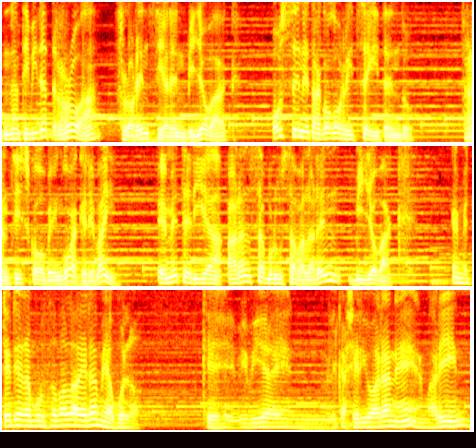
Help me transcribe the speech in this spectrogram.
Natividad Roa, Florentziaren bilobak, ozen eta gogorritze egiten du. Francisco Bengoak ere bai, Emeteria Arantzaburu Zabalaren bilobak. Emeteria Arantzaburu Zabala era mi abuela, que vivía en el caserío Arane, en Marín,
